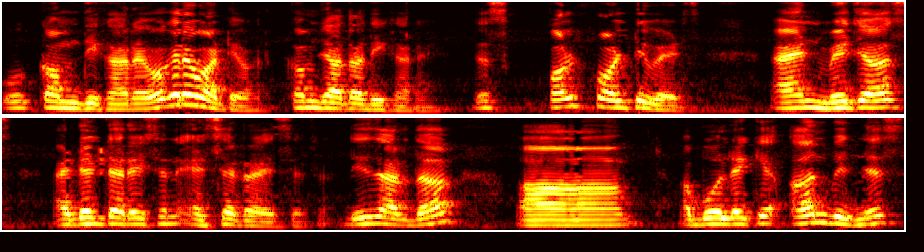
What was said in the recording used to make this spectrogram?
वो कम दिखा रहा है वगैरह वाट एवर कम ज़्यादा दिखा रहा है। This called faulty weights and measures adulteration etcetera etcetera these are the अब बोल रहे कि अन बिज़नेस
